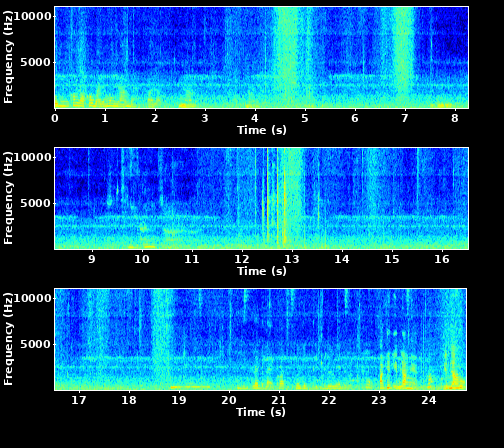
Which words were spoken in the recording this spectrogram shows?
ลมข้างนอกเข้ามาในห้องน้ำแบบตอนอาบน้ำอะหนาวมันต้องดูสี่องศาอืมไม่เป็นไรเพราะมันติดติดเรื่อยๆพักคิดอิ่มยังเนี่ย อิ่มยังลูก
